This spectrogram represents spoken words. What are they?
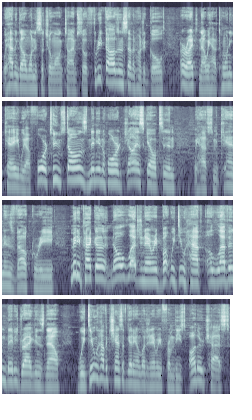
We haven't gotten one in such a long time, so 3,700 gold. All right, now we have 20k. We have four tombstones, minion horde, giant skeleton. We have some cannons, Valkyrie, mini P.E.K.K.A. No legendary, but we do have 11 baby dragons now. We do have a chance of getting a legendary from these other chests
